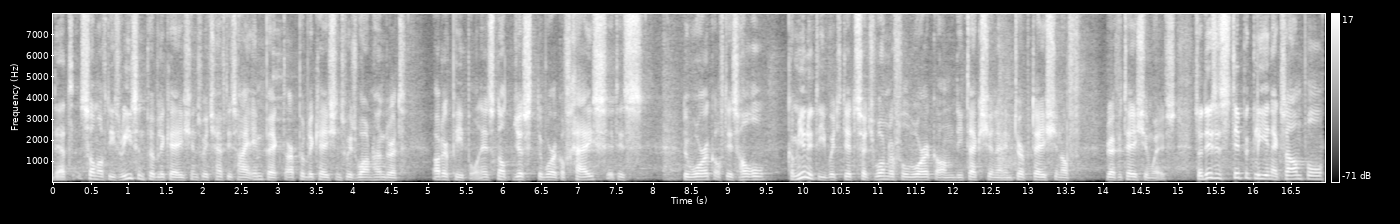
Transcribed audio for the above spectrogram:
that some of these recent publications, which have this high impact, are publications with 100 other people. And it's not just the work of Gijs, it is the work of this whole community, which did such wonderful work on detection and interpretation of gravitation waves. So, this is typically an example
